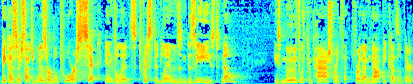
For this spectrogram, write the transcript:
because they're such miserable, poor, sick invalids, twisted limbs, and diseased. No. He's moved with compassion for them, not because of their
